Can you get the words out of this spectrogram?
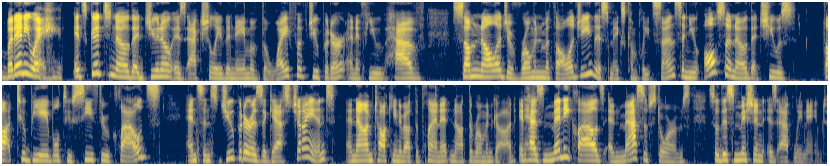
But anyway, it's good to know that Juno is actually the name of the wife of Jupiter, and if you have some knowledge of Roman mythology, this makes complete sense. And you also know that she was thought to be able to see through clouds. And since Jupiter is a gas giant, and now I'm talking about the planet, not the Roman god, it has many clouds and massive storms, so this mission is aptly named.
